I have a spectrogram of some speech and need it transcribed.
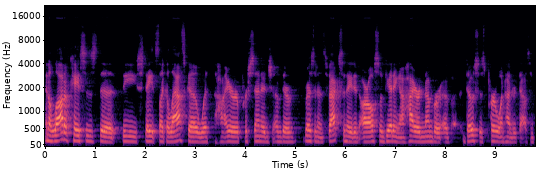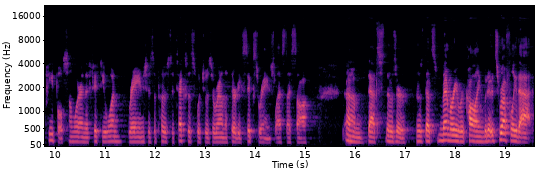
in a lot of cases the the states like Alaska with higher percentage of their residents vaccinated are also getting a higher number of doses per 100,000 people, somewhere in the 51 range as opposed to Texas, which was around the 36 range last I saw. Um, that's those are those, that's memory recalling, but it's roughly that.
